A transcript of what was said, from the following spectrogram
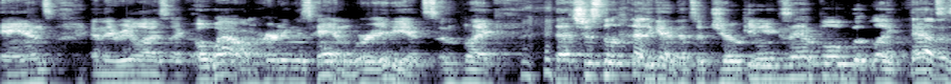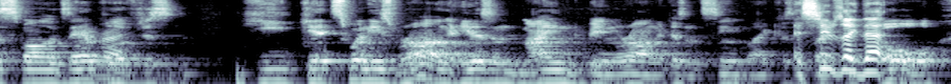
hands, and they realized like, oh wow, I'm hurting his hand. We're idiots. And like that's just a, again, that's a joking example, but like that's a small example of just he gets when he's wrong and he doesn't mind being wrong. It doesn't seem like 'cause It seems the like that- goal.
